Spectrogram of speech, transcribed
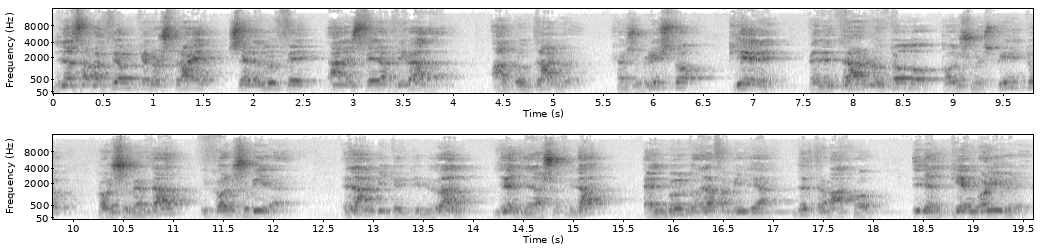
ni la salvación que nos trae se reduce a la esfera privada. Al contrario, Jesucristo quiere penetrarlo todo con su espíritu, con su verdad y con su vida. El ámbito individual y el de la sociedad, el mundo de la familia, del trabajo y del tiempo libre.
